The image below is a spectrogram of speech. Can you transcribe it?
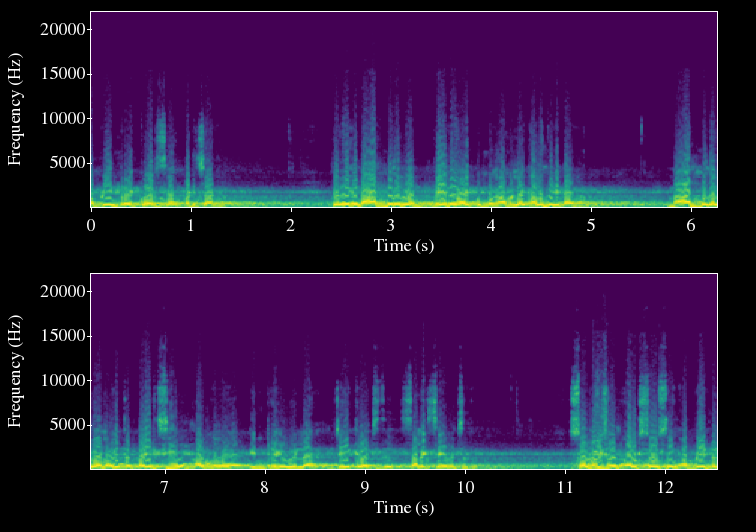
அப்படின்ற கோர்ஸை படித்தாங்க பிறகு நான் முதல்வன் வேலைவாய்ப்பு முகாமில் கலந்துக்கிட்டாங்க நான் முதல்வன் அளித்த பயிற்சி அவங்கள இன்டர்வியூவில் ஜெயிக்க வச்சது செலக்ட் செய்ய வச்சது. சொல்யூஷன் அவுட் சோர்சிங் அப்படின்ற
